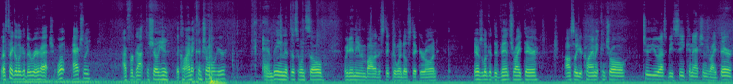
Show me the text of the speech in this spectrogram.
Let's take a look at the rear hatch. Well, actually, I forgot to show you the climate control here. And being that this one sold, we didn't even bother to stick the window sticker on. There's a look at the vents right there. Also your climate control, two USB-C connections right there,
